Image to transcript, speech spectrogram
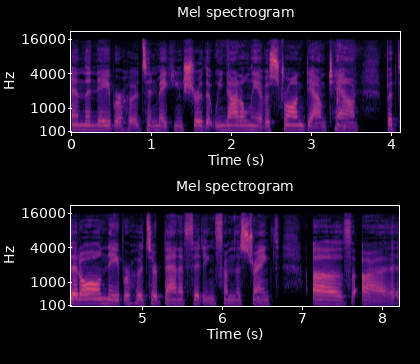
and the neighborhoods, and making sure that we not only have a strong downtown, but that all neighborhoods are benefiting from the strength of uh,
